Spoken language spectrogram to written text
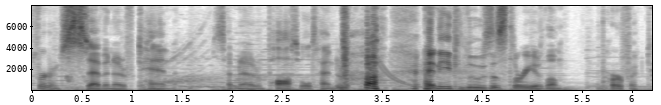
Freaking 7 out of 10. 7 out of possible 10. and he loses 3 of them. Perfect.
